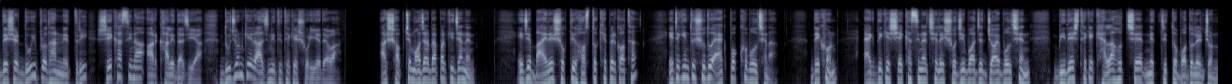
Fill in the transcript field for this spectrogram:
দেশের দুই প্রধান নেত্রী শেখ হাসিনা আর খালেদা জিয়া দুজনকে রাজনীতি থেকে সরিয়ে দেওয়া। আর সবচেয়ে মজার ব্যাপার কি জানেন? এই যে বাইরের শক্তির হস্তক্ষেপের কথা এটা কিন্তু শুধু এক পক্ষ বলছে না। দেখুন একদিকে শেখ হাসিনার ছেলে সজীব ওয়াজেদ জয় বলছেন, বিদেশ থেকে খেলা হচ্ছে নেতৃত্ব বদলের জন্য।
